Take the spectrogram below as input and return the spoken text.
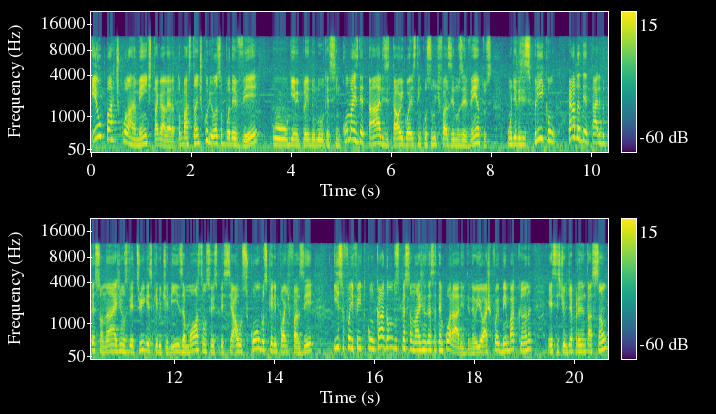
Eu particularmente, tá galera, tô bastante curioso pra poder ver o gameplay do Luke assim com mais detalhes e tal, igual eles têm costume de fazer nos eventos, onde eles explicam cada detalhe do personagem, os V-Triggers que ele utiliza, mostram seu especial, os combos que ele pode fazer isso foi feito com cada um dos personagens dessa temporada, entendeu? E eu acho que foi bem bacana esse estilo de apresentação.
